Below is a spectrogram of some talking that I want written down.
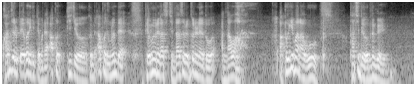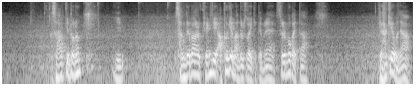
관절을 빼버리기 때문에 아파 뒤져. 근데 아파 죽는데 병원에 가서 진단서를 끊어내도 안 나와. 아프기만 하고 다친 데가 없는 거예요. 그래서 합기도는 이 상대방을 굉장히 아프게 만들 수가 있기 때문에 쓸모가 있다. 합기가 뭐냐?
